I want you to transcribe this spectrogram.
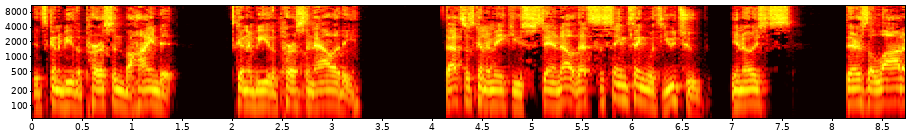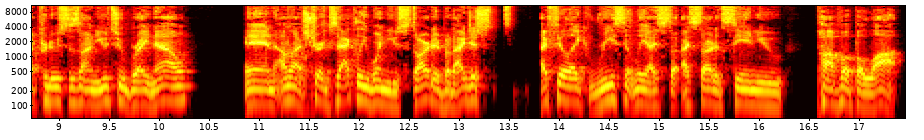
it's going to be the person behind it. It's going to be the personality. That's what's going to make you stand out. That's the same thing with YouTube. You know, there's a lot of producers on YouTube right now, and I'm not sure exactly when you started, but I just I feel like recently I st- I started seeing you pop up a lot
